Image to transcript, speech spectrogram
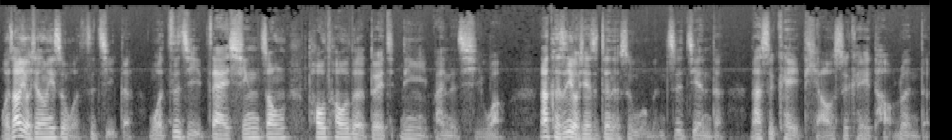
我知道有些东西是我自己的，我自己在心中偷偷的对另一半的期望。那可是有些是真的是我们之间的，那是可以调，是可以讨论的。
